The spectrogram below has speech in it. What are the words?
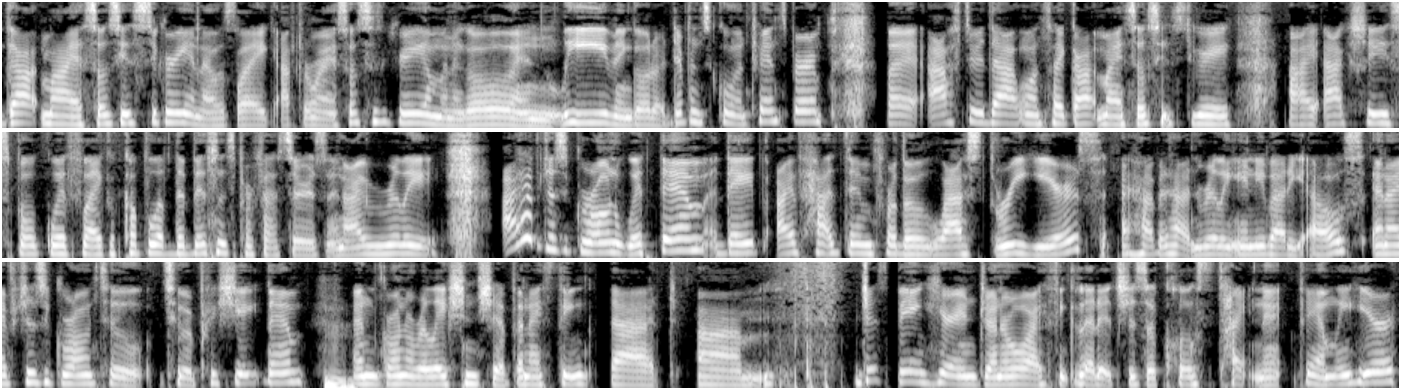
got my associate's degree and I was like, after my associate's degree, I'm going to go and leave and go to a different school and transfer. But after that, once I got my associate's degree, I actually spoke with like a couple of the business professors and I really, I have just grown with them. They've, I've had them for the last three years. I haven't had really anybody else and I've just grown to, to appreciate them and grown a relationship. And I think that, um, just being here in general, I think that it's just a close, tight knit family here.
